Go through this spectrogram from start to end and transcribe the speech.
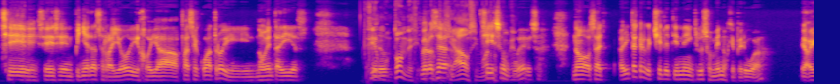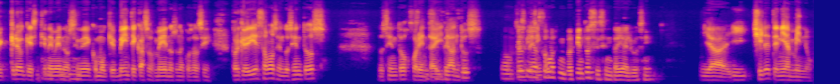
sí, sí, sí, en Piñera se rayó y dijo ya fase 4 y 90 días. Hay un montón de pero, contagiados y muertos. Sí, es un No, o sea, ahorita creo que Chile tiene incluso menos que Perú, ¿ah? Creo que tiene menos, tiene como que 20 casos menos, una cosa así. Porque hoy día estamos en 200, 240 y tantos. creo que ya estamos en 260 y algo, sí. Ya, y Chile tenía menos.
